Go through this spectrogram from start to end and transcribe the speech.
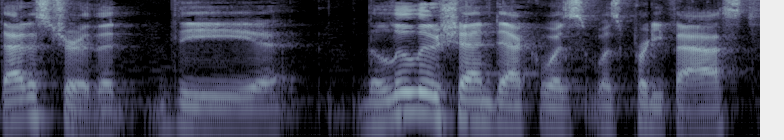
that is true. That the the Lulu Shen deck was was pretty fast.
